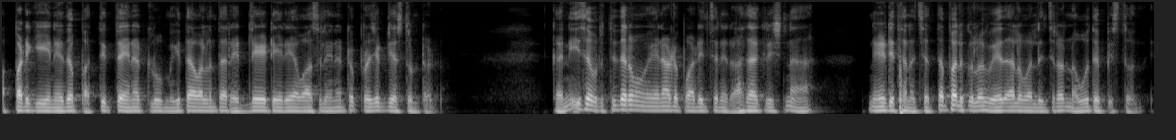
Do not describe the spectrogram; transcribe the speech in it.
అప్పటికి ఈయనేదో పత్తిత్తు అయినట్లు మిగతా వాళ్ళంతా రెడ్ లైట్ ఏరియా వాసులైనట్టు ప్రొజెక్ట్ చేస్తుంటాడు. కనీస వృత్తిధర్మం ఏనాడు పాటించని రాధాకృష్ణ నేటి తన చెత్త పలుకులో వేదాలు వల్లించడం నవ్వు తెప్పిస్తోంది.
